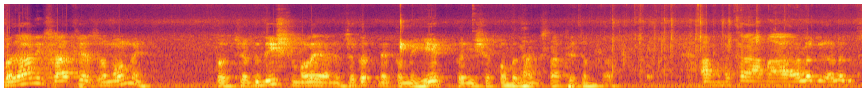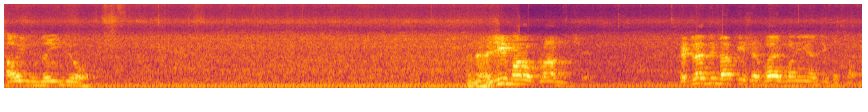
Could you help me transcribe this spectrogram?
બધાની સાથે જમો ને. તો જગદીશ મળે અને જગતને તમે એક કરી શકો, બધાની સાથે જમતા. આમ નખરામાં અલગ અલગ થાળીનું નહીં લ્યો. અને હજી મારો પ્લાન છે. કેટલાથી બાકી છે ભાઈ ભણિયાજી કથા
